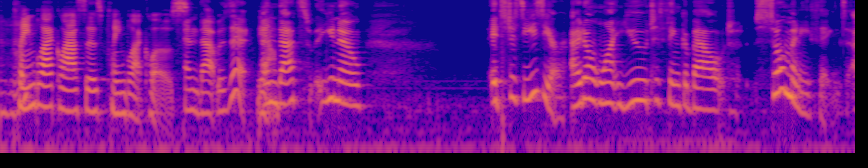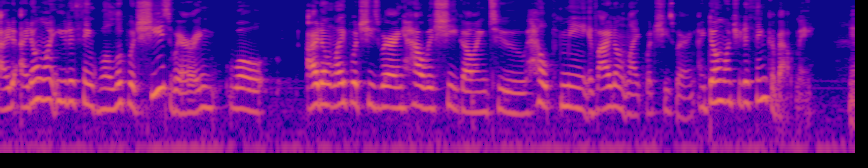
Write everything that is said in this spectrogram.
mm-hmm. plain black glasses, plain black clothes. and that was it. Yeah. And that's, you know, it's just easier. I don't want you to think about so many things. I, I don't want you to think, well, look what she's wearing. Well, I don't like what she's wearing. How is she going to help me if I don't like what she's wearing? I don't want you to think about me. Yeah.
